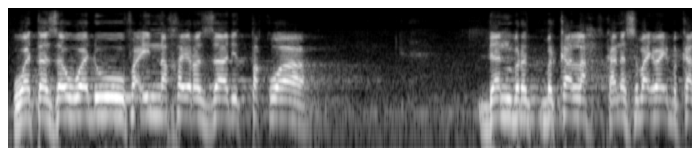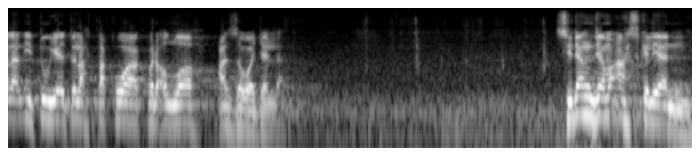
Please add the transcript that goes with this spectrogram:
Wa tazawwadu fa inna khairaz zadi taqwa. Dan ber berkalah Karena sebaik-baik bekalan itu Iaitulah takwa kepada Allah Azza wa Jalla. Sidang jamaah sekalian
